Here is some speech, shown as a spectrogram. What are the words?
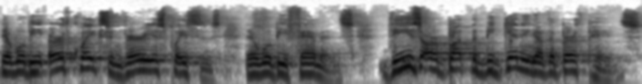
There will be earthquakes in various places. There will be famines. These are but the beginning of the birth pains.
